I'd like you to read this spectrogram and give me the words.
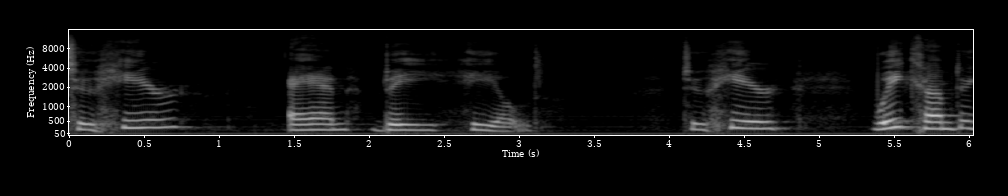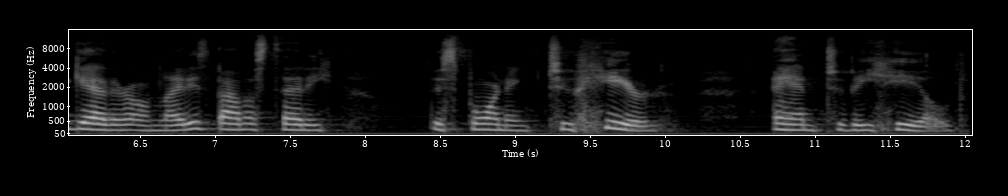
To hear and be healed. To hear. We come together on Ladies Bible Study this morning to hear and to be healed.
